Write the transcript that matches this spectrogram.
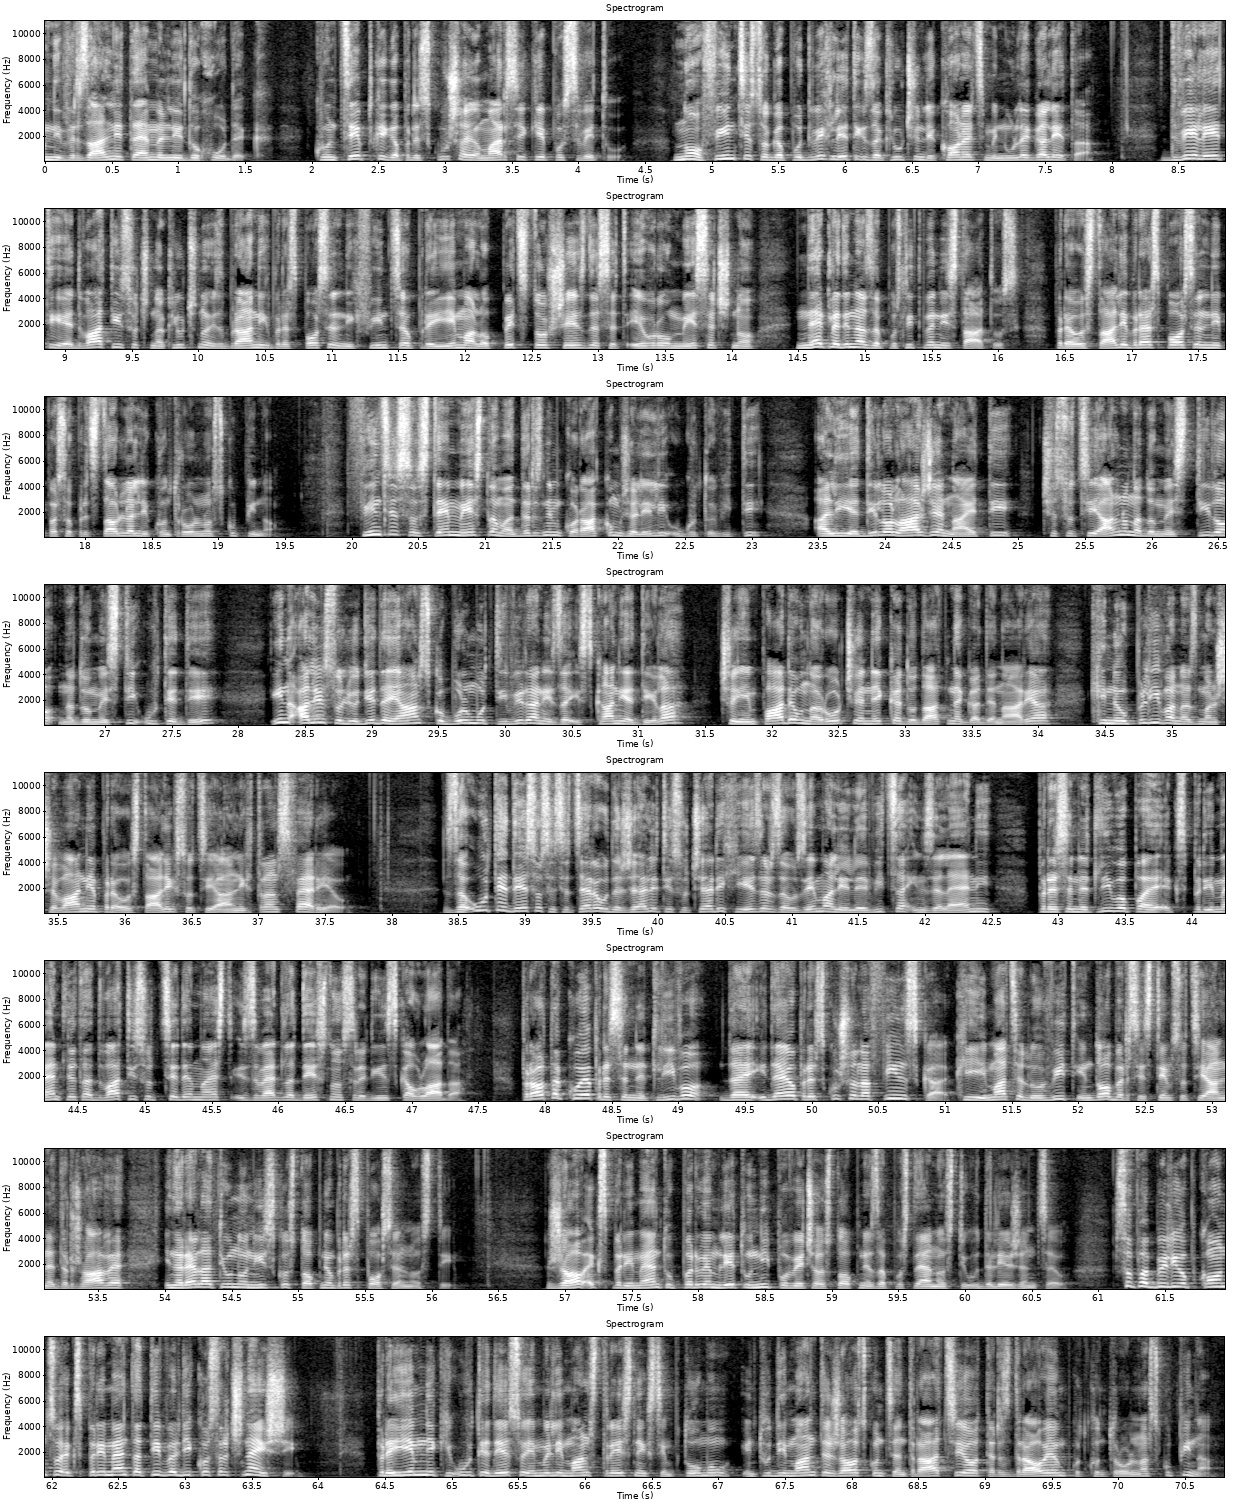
Univerzalni temeljni dohodek. Koncept, ki ga preizkušajo marsikje po svetu. No, Finci so ga po dveh letih zaključili konec minulega leta. Dve leti je 2000 naključno izbranih brezposelnih Fincev prejemalo 560 evrov mesečno, ne glede na zaposlitveni status, preostali brezposelni pa so predstavljali kontrolno skupino. Finci so s tem mestoma drznim korakom želeli ugotoviti, ali je delo lažje najti, če socialno nadomestilo nadomesti UTD, in ali so ljudje dejansko bolj motivirani za iskanje dela, če jim pade v naročje nekaj dodatnega denarja, ki ne vpliva na zmanjševanje preostalih socialnih transferjev. Za UTD so se sicer v deželi tisočerih jezer zavzemali levica in zeleni, presenetljivo pa je eksperiment leta dva tisoč sedemnajst izvedla desnosredinska vlada. Prav tako je presenetljivo, da je idejo preizkušala Finska, ki ima celovit in dober sistem socialne države in relativno nizko stopnjo brezposelnosti. Žal eksperiment v prvem letu ni povečal stopnje zaposlenosti udeležencev, so pa bili ob koncu eksperimenta ti veliko srečnejši. Prejemniki UTD so imeli manj stresnih simptomov in tudi manj težav s koncentracijo ter zdravjem kot kontrolna skupina.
